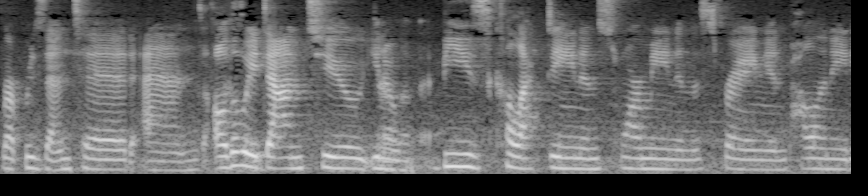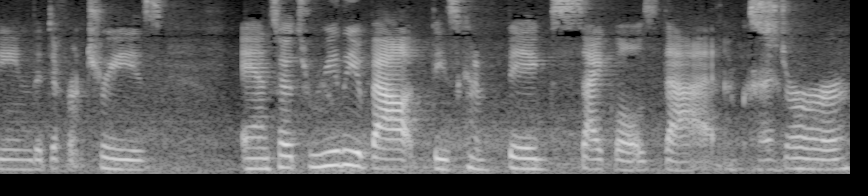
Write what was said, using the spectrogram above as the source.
represented, and all the way down to you know bees collecting and swarming in the spring and pollinating the different trees. And so it's really about these kind of big cycles that Okay. stir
